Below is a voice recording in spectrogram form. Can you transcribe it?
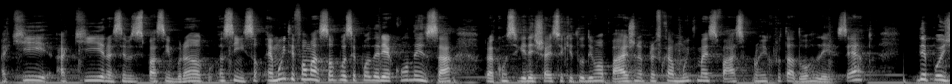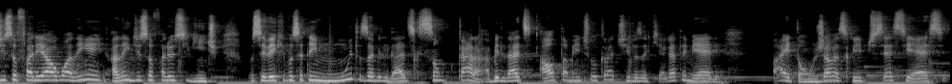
Aqui, aqui nós temos espaço em branco. Assim, são, é muita informação que você poderia condensar para conseguir deixar isso aqui tudo em uma página para ficar muito mais fácil para um recrutador ler, certo? E depois disso eu faria algo além, além disso eu faria o seguinte: você vê que você tem muitas habilidades que são, cara, habilidades altamente lucrativas aqui, HTML, Python, JavaScript, CSS.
